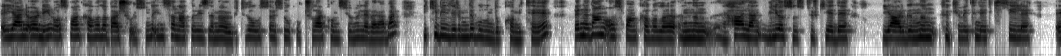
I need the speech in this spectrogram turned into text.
e, yani örneğin Osman Kavala başvurusunda İnsan Hakları İzleme Örgütü ve Uluslararası Hukukçular Komisyonu ile beraber iki bildirimde bulunduk komiteye ve neden Osman Kavala'nın e, halen biliyorsunuz Türkiye'de yargının hükümetin etkisiyle e,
